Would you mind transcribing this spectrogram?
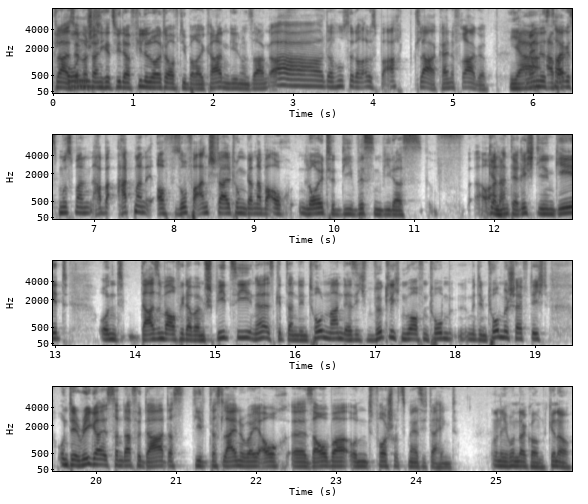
Klar, es werden wahrscheinlich jetzt wieder viele Leute auf die Barrikaden gehen und sagen, ah, das muss ja doch alles beachten. Klar, keine Frage. Ja, Am Ende des Tages muss man, hat man auf so Veranstaltungen dann aber auch Leute, die wissen, wie das genau. anhand der Richtlinien geht und da sind wir auch wieder beim Spezi. Ne? Es gibt dann den Tonmann, der sich wirklich nur auf den Ton, mit dem Ton beschäftigt. Und der Rigger ist dann dafür da, dass die, das Line Array auch äh, sauber und vorschriftsmäßig da hängt. Und nicht runterkommt, genau.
